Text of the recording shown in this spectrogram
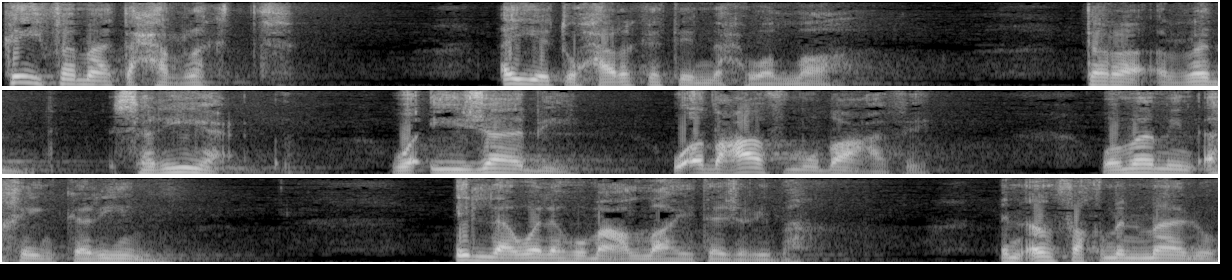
كيفما تحركت أية حركة نحو الله؟ ترى الرد سريع وإيجابي وأضعاف مضاعفة. وما من أخ كريم إلا وله مع الله تجربة. إن أنفق من ماله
